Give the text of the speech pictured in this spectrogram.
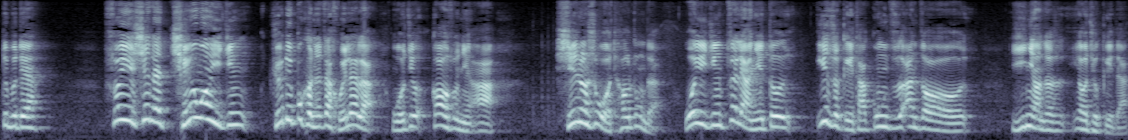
对不对？所以现在晴雯已经绝对不可能再回来了。我就告诉你啊，袭人是我挑中的，我已经这两年都一直给她工资，按照姨娘的要求给的，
